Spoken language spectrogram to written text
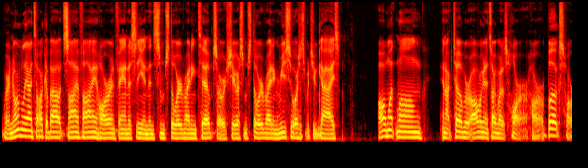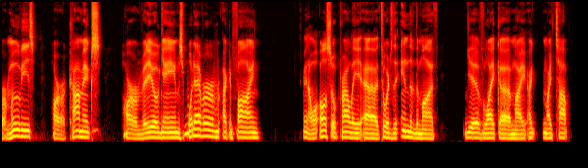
where normally I talk about sci fi, horror, and fantasy, and then some story writing tips or share some story writing resources with you guys. All month long in October, all we're going to talk about is horror horror books, horror movies, horror comics, horror video games, whatever I can find. And I will also probably, uh, towards the end of the month, give like uh, my my top,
